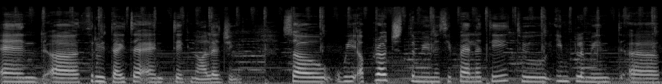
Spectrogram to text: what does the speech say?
and uh, through data and technology. So we approached the municipality to implement a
